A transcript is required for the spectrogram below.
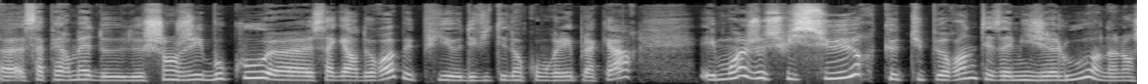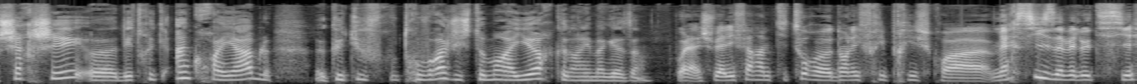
Euh, ça permet de, de changer beaucoup euh, sa garde-robe et puis euh, d'éviter d'encombrer les placards. Et moi, je suis sûre que tu peux rendre tes amis jaloux en allant chercher euh, des trucs incroyables euh, que tu trouveras justement ailleurs que dans les magasins. Voilà, je vais aller faire un petit tour dans les friperies, je crois. Merci Isabelle Autissier.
